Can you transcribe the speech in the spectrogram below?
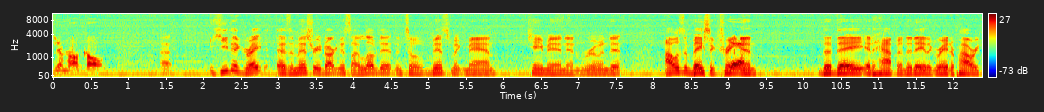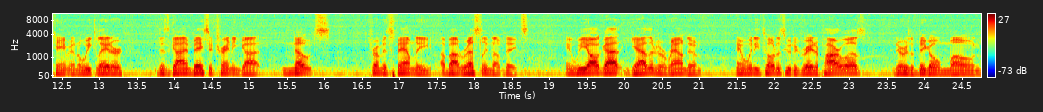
Jim Ross calls. He did great as a Ministry of Darkness. I loved it until Vince McMahon came in and ruined it. I was in basic training the day it happened, the day the Greater Power came, and a week later, this guy in basic training got notes from his family about wrestling updates, and we all got gathered around him. And when he told us who the Greater Power was, there was a big old moan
